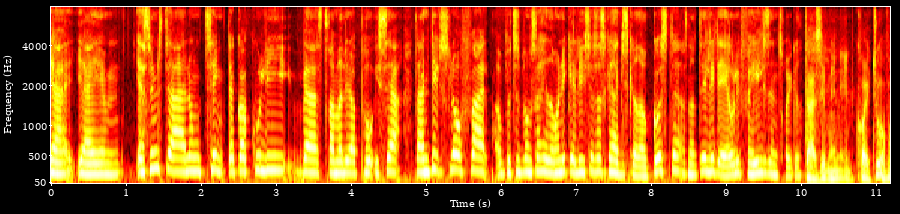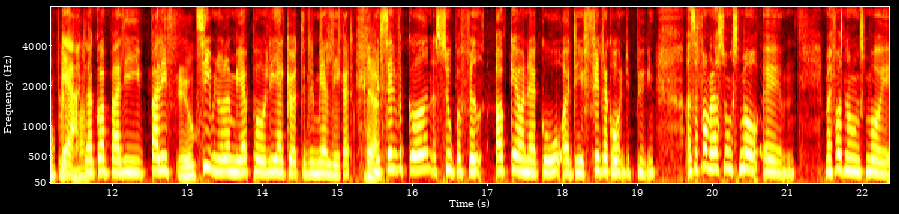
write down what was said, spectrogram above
jeg, jeg, øhm, jeg synes, der er nogle ting, der godt kunne lige være strammet lidt op på. Især, der er en del slåfejl, og på et tidspunkt så hedder hun ikke Alicia, så skal have de skrevet Augusta og sådan noget. Det er lidt ærgerligt for hele tiden trykket. Der er simpelthen et korrekturproblem Ja, her. der er godt bare lige, bare lige 10 minutter mere på lige have gjort det lidt mere lækkert. Ja. Ja. Men selve gåden er super fed, opgaverne er gode, og det er fedt at gå rundt i byen. Og så får man også nogle små, øh, man får sådan nogle små øh,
